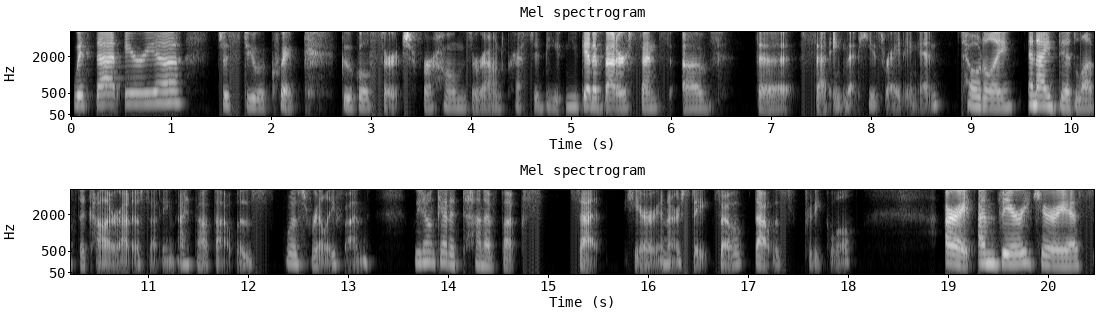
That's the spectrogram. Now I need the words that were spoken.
with that area, just do a quick Google search for homes around Crested Butte and you get a better sense of the setting that he's writing in. Totally. And I did love the Colorado setting. I thought that was was really fun. We don't get a ton of books set here in our state, so that was pretty cool. All right, I'm very curious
